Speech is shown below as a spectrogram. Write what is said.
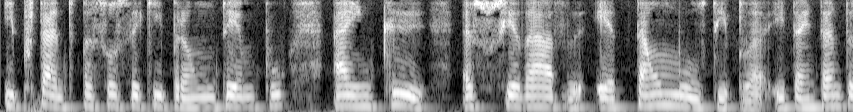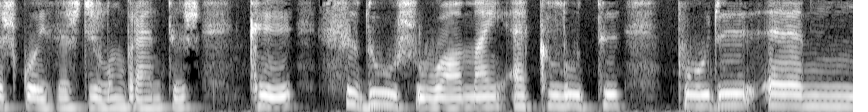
e, portanto, passou-se aqui para um tempo em que a sociedade é tão múltipla e tem tantas coisas deslumbrantes que seduz o homem a que lute por, um,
